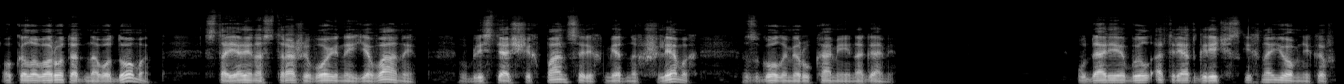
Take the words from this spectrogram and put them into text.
Около ворот одного дома стояли на страже воины Яваны в блестящих панцирях, медных шлемах с голыми руками и ногами. У Дария был отряд греческих наемников,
